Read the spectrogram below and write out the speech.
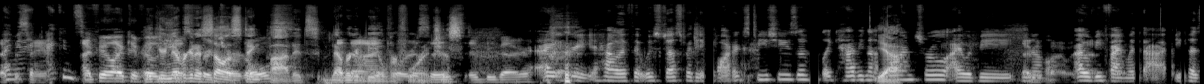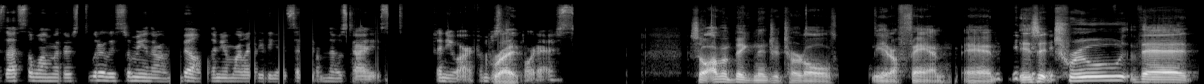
At I the mean, same, I can see I feel like if it it. Like you're never going to for sell a stink pot. It's never going to be over four inches. It'd be better. I agree. How if it was just for the aquatic species of like having that Yeah. four inch rule, I would be, you I'd know, fine with I would that. be fine with that because that's the one where they're literally swimming in their own filth, and you're more likely to get sick from those guys than you are from just Right. a tortoise. So I'm a big Ninja Turtle, you know, fan. And is it true that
